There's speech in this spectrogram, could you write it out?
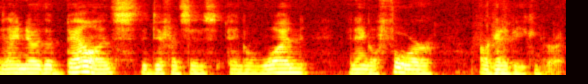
then I know the balance, the differences, angle 1 and angle 4, are going to be congruent.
